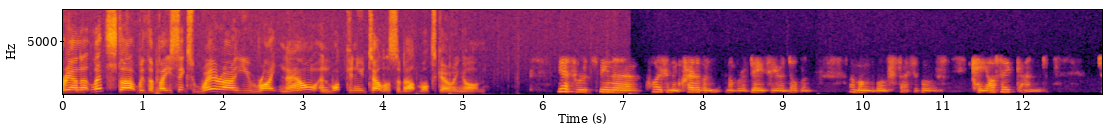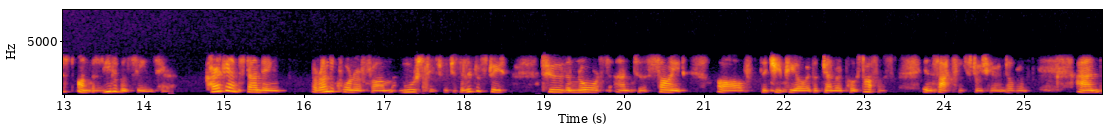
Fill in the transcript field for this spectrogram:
Brianna, let's start with the basics. Where are you right now, and what can you tell us about what's going on? Yes, well, it's been a, quite an incredible number of days here in Dublin, among the most, I suppose, chaotic and just unbelievable scenes here. Currently, I'm standing around the corner from Moore Street, which is a little street to the north and to the side of the GPO or the General Post Office in Sackville Street here in Dublin. And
